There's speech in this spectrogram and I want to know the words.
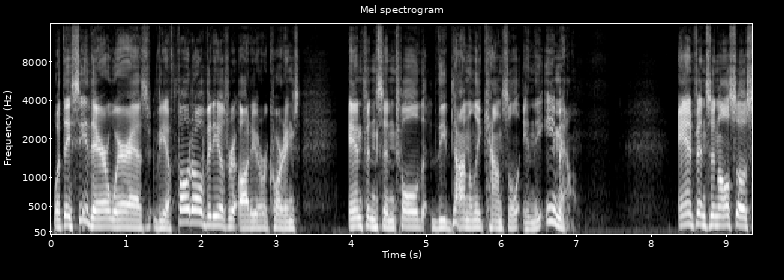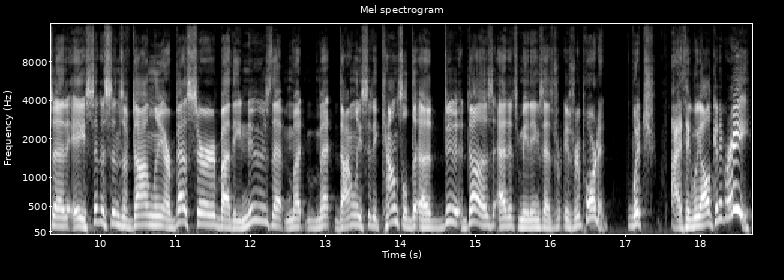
what they see there, whereas via photo, videos, or audio recordings, Anfinson told the Donnelly Council in the email. Anfinson also said a citizens of Donnelly are best served by the news that Met Donnelly City Council uh, do, does at its meetings as is reported, which I think we all can agree.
